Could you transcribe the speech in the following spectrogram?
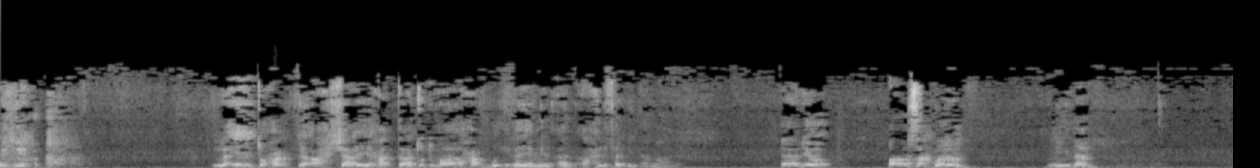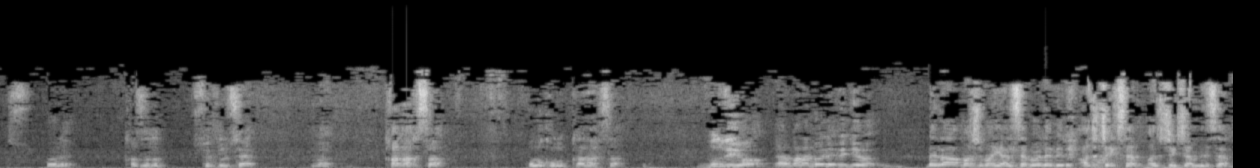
Diyor ki la in tuhakka ahşai hatta tutma ahabbu ileye min en ahlife bil emane. Yani diyor bağırsaklarım, midem böyle kazınıp sökülse ve kan aksa, oluk olup kan aksa bu diyor, yani bana böyle bir diyor bela başıma gelse, böyle bir acı çeksem, acı çeksem bilsem,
